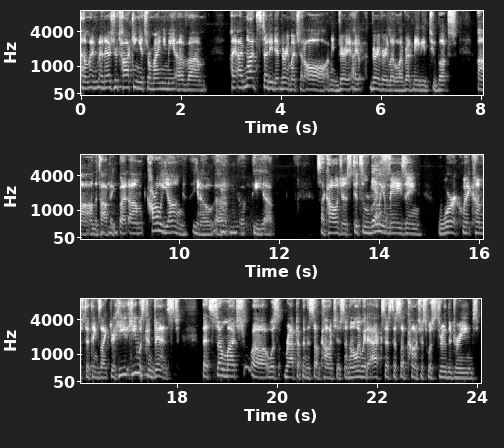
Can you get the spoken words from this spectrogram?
Um, and, and, as you're talking, it's reminding me of. Um, I, have not studied it very much at all. I mean, very, I, very, very little. I've read maybe two books uh, on the topic. Mm-hmm. But um, Carl Jung, you know, uh, mm-hmm. the uh, psychologist, did some really yes. amazing work when it comes to things like he he was convinced that so much uh, was wrapped up in the subconscious, and the only way to access the subconscious was through the dreams.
